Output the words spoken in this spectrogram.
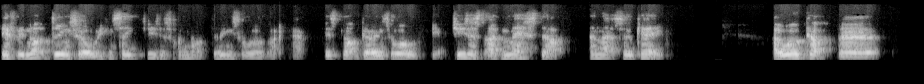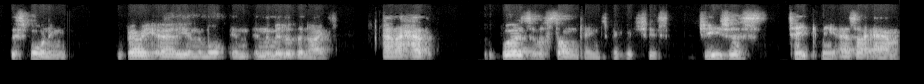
if we're not doing so, we can say, Jesus, I'm not doing so well right now. It's not going so well here. Jesus, I've messed up, and that's okay. I woke up uh, this morning very early in the mo- in, in the middle of the night, and I had words of a song came to me, which is, Jesus, take me as I am.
